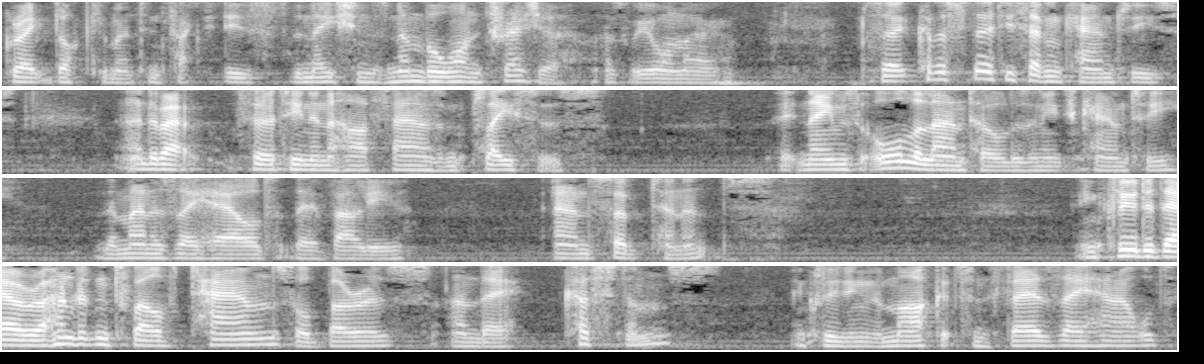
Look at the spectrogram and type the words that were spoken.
great document. In fact, it is the nation's number one treasure, as we all know. So it covers 37 counties and about 13,500 places. It names all the landholders in each county, the manors they held, their value, and subtenants. Included there are 112 towns or boroughs and their customs, including the markets and fairs they held,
